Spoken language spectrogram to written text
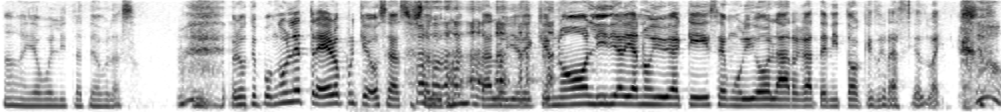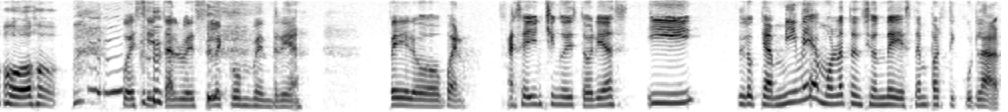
Ay, abuelita, te abrazo. Pero que ponga un letrero porque, o sea, su salud mental, oye, de que no, Lidia ya no vive aquí, se murió, lárgate, ni toques, gracias, bye. Oh, pues sí, tal vez le convendría. Pero bueno, así hay un chingo de historias. Y lo que a mí me llamó la atención de esta en particular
